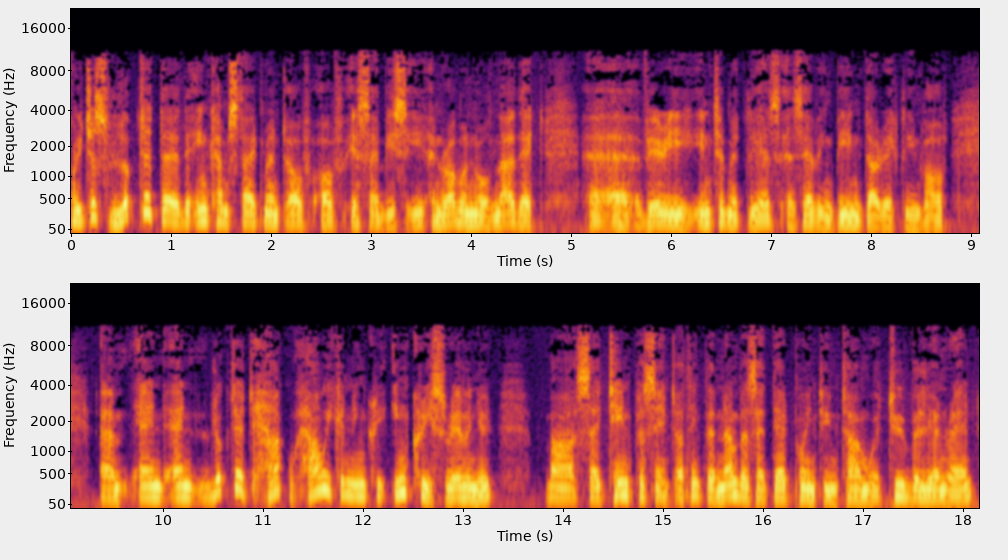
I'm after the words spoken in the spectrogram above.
we just looked at the, the income statement of, of SABC, and Robin will know that uh, uh, very intimately as, as having been directly involved, um, and and looked at how how we can incre- increase revenue by say ten percent. I think the numbers at that point in time were two billion rand.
